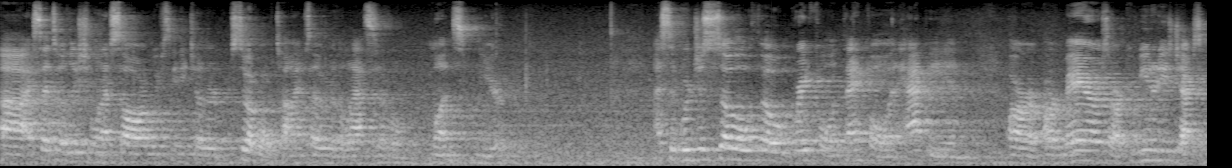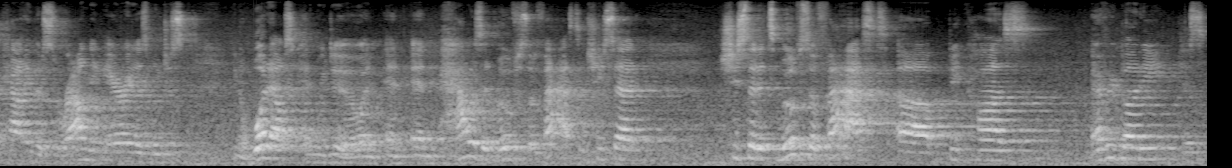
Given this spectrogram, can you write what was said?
Uh, I said to Alicia when I saw her, we've seen each other several times over the last several months, year. I said, we're just so, so grateful and thankful and happy, and our, our mayors, our communities, Jackson County, the surrounding areas, we just, you know, what else can we do, and, and, and how has it moved so fast? And she said, she said, it's moved so fast uh, because Everybody just,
